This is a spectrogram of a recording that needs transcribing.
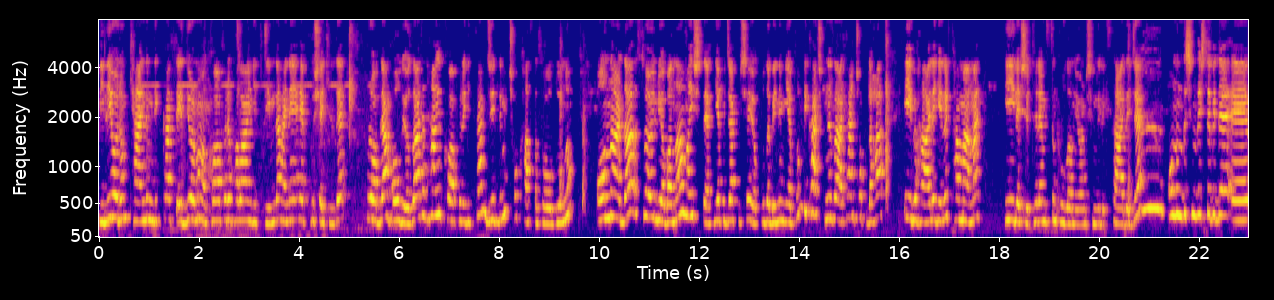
Biliyorum kendim dikkat ediyorum ama kuaföre falan gittiğimde hani hep bu şekilde problem oluyor. Zaten hangi kuaföre gitsem cildimin çok hassas olduğunu onlar da söylüyor bana ama işte yapacak bir şey yok. Bu da benim yapım. Birkaç güne zaten çok daha iyi bir hale gelir. Tamamen iyileşir. Teramisin kullanıyorum şimdilik sadece. Onun dışında işte bir de e,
